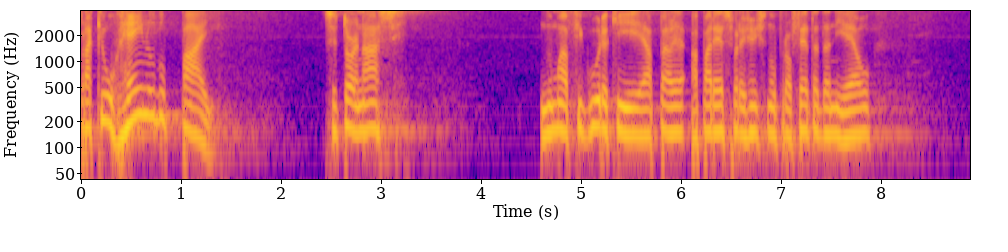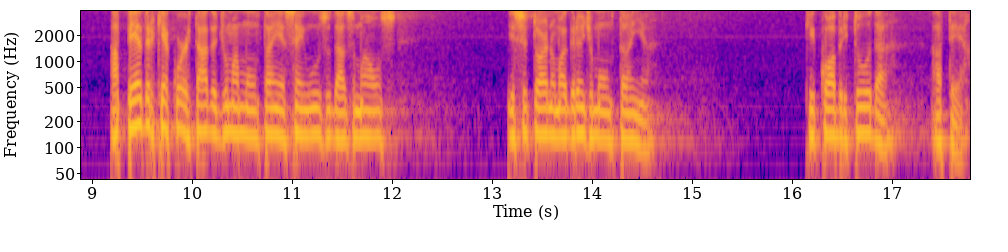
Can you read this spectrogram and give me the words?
para que o reino do Pai se tornasse numa figura que aparece para a gente no profeta Daniel, a pedra que é cortada de uma montanha sem uso das mãos e se torna uma grande montanha que cobre toda a terra.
